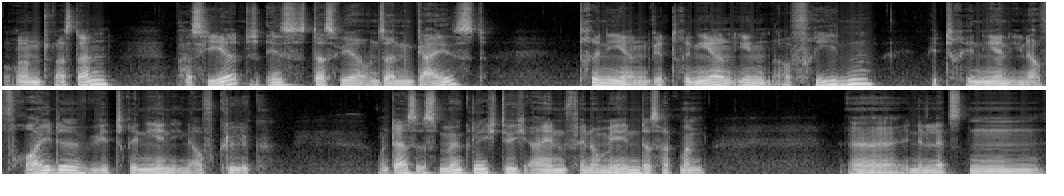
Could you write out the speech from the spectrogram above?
Und was dann passiert, ist, dass wir unseren Geist trainieren. Wir trainieren ihn auf Frieden, wir trainieren ihn auf Freude, wir trainieren ihn auf Glück. Und das ist möglich durch ein Phänomen, das hat man äh, in den letzten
